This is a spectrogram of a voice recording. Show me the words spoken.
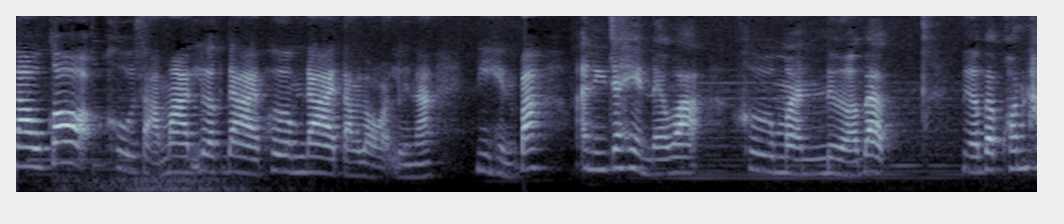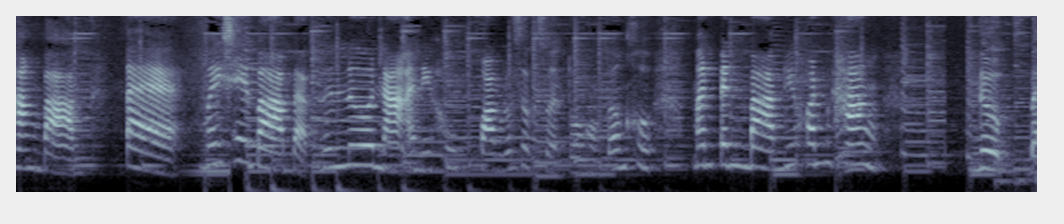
เราก็คือสามารถเลือกได้เพิ่มได้ตลอดเลยนะ นี่เห็นปะอันนี้จะเห็นได้ว่า คือมันเนื้อแบบ เนื้อแบบค่อนข้างบาง แต่ไม่ใช่บามแบบลื่นๆนะ อันนี้คือความรู้สึกส่วนตัวของเติ้งคือ มันเป็นบามที่ค่อนข้างหนึบแบ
